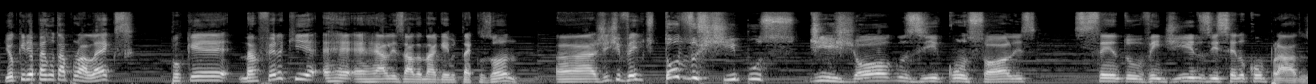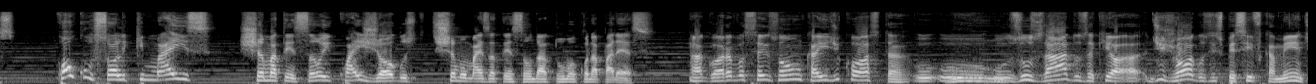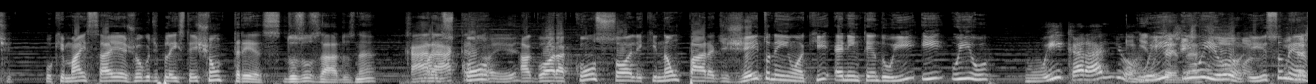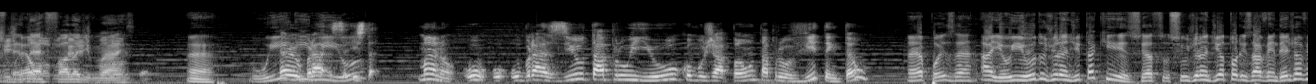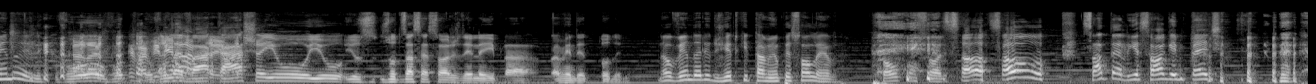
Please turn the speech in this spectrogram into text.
E eu queria perguntar pro Alex, porque na feira que é, é realizada na Game Tech Zone, a gente vê de todos os tipos de jogos e consoles sendo vendidos e sendo comprados. Qual console que mais chama atenção e quais jogos chamam mais atenção da turma quando aparece? Agora vocês vão cair de costa. O, o, uh. Os usados aqui, ó, de jogos especificamente, o que mais sai é jogo de PlayStation 3 dos usados, né? Caraca, com, agora console que não para de jeito nenhum aqui é Nintendo Wii e Wii U. Wii, caralho. Wii e Wii U, isso mesmo. É, é foda demais, cara. É. Wii é, e Wii U. Está... Mano, o, o, o Brasil tá pro Wii U como o Japão tá pro Vita, então? É, pois é. Ah, e o Wii U do Jurandir tá aqui. Se, se o Jurandir autorizar a vender, já vendo ele. Vou, vou, eu vou levar a caixa e, o, e, o, e os, os, outros acessórios dele aí pra, pra vender todo ele. Eu vendo ele do jeito que tá mesmo, o pessoal leva. Só o console. só, só, o, só a telinha, só a gamepad.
